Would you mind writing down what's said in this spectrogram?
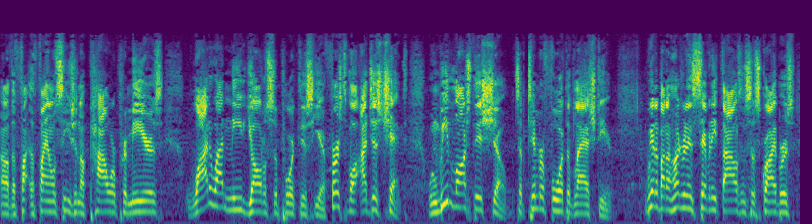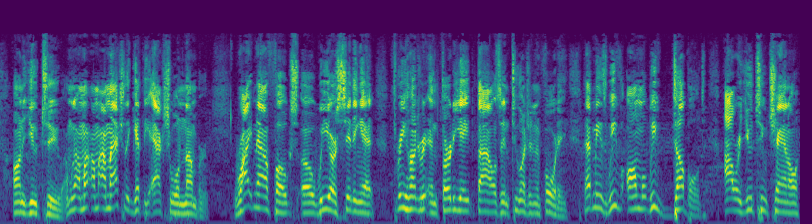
uh, the, fi- the final season of Power premieres. Why do I need y'all to support this year? First of all, I just checked. When we launched this show, September 4th of last year, we had about 170,000 subscribers on YouTube. I'm, I'm, I'm, actually get the actual number. Right now, folks, uh, we are sitting at 338,240. That means we've almost we've doubled our YouTube channel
